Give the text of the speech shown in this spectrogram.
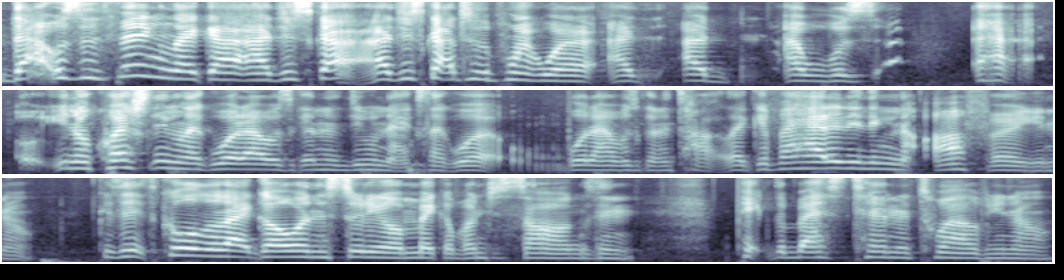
that was the thing. Like I, I just got I just got to the point where I I I was, you know, questioning like what I was gonna do next, like what what I was gonna talk, like if I had anything to offer, you know, because it's cool to like go in the studio and make a bunch of songs and pick the best ten or twelve, you know,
